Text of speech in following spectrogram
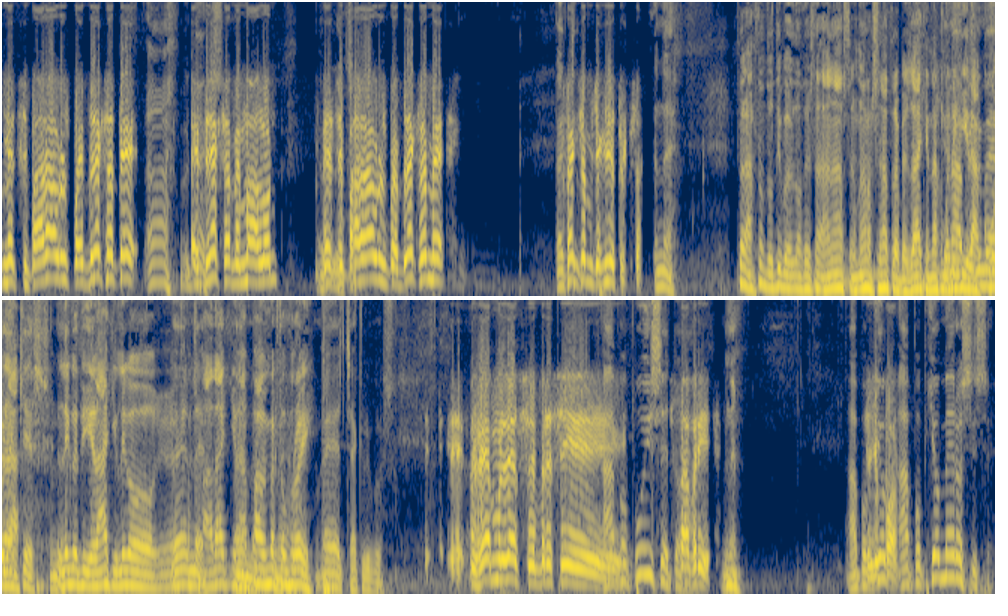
με τις παράουρους που εμπλέξατε, εμπλέξαμε μάλλον, με τις παράουρους που εμπλέξαμε, φέξαμε και γλίστριξα. Ναι. Τώρα αυτόν τον τύπο δεν θες να, να, να είμαστε σε ένα τραπεζάκι, να έχουμε Και να λίγη πίνουμε ρακούλα, ρακές, ναι. λίγο τυράκι, λίγο ε, ναι. πατσιμαδάκι και Ναι, να ναι, πάμε μέχρι ναι. το πρωί. Έτσι ακριβώς. Ε, Δεν μου λες μπρε εσύ, Από πού είσαι τώρα; Σταυρί. Ναι. Από, ποιο, Λοιπόν. από ποιο μέρος είσαι;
